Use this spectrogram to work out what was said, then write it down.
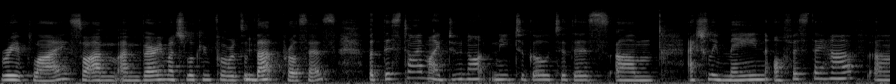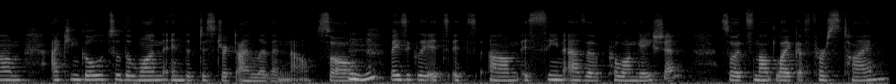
reapply. So I'm, I'm very much looking forward to mm-hmm. that process. But this time I do not need to go to this um, actually main office they have. Um, I can go to the one in the district I live in now. So mm-hmm. basically, it's, it's, um, it's seen as a prolongation so it's not like a first time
